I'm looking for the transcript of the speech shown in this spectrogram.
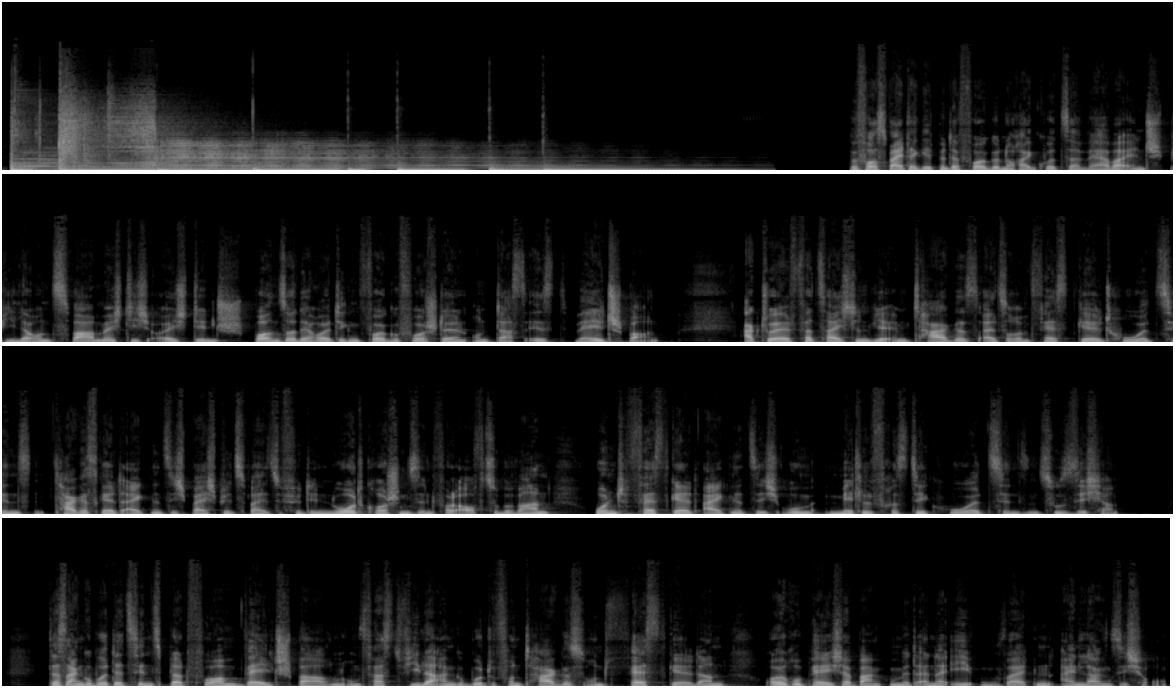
Bevor es weitergeht mit der Folge, noch ein kurzer Werbeeinspieler. Und zwar möchte ich euch den Sponsor der heutigen Folge vorstellen und das ist Weltsparen. Aktuell verzeichnen wir im Tages- als auch im Festgeld hohe Zinsen. Tagesgeld eignet sich beispielsweise für den Notgroschen sinnvoll aufzubewahren und Festgeld eignet sich, um mittelfristig hohe Zinsen zu sichern. Das Angebot der Zinsplattform Weltsparen umfasst viele Angebote von Tages- und Festgeldern europäischer Banken mit einer EU-weiten Einlagensicherung.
